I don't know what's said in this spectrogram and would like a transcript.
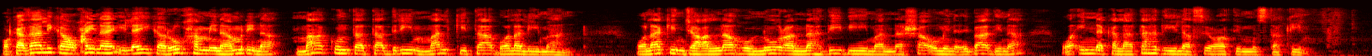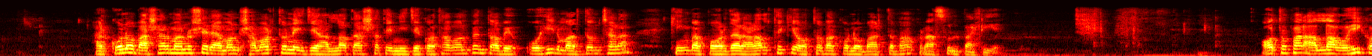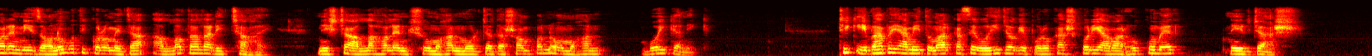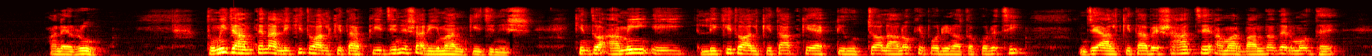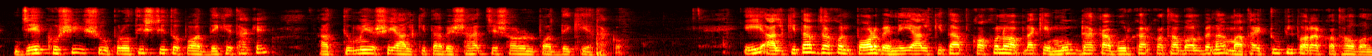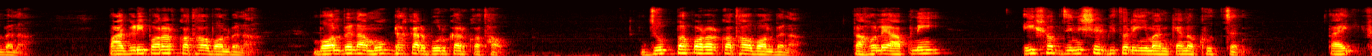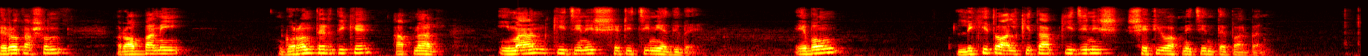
وكذلك أوحينا إليك روحا من أمرنا ما كنت تدري ما الكتاب ولا الإيمان ولكن جعلناه نورا نهدي به من نشاء من عبادنا وإنك لا تهدي إلى صراط مستقيم আর কোনো বাসার মানুষের এমন সামর্থ্য নেই যে আল্লাহ তার সাথে নিজে কথা বলবেন তবে ওহির মাধ্যম ছাড়া কিংবা পর্দার আড়াল থেকে অথবা কোনো বার্তাবাহক রাসুল পাঠিয়ে অতপর আল্লাহ ওহি করেন নিজ অনুমতি ক্রমে যা আল্লাহ তালার ইচ্ছা হয়। নিশ্চয় আল্লাহ হলেন সুমহান মর্যাদা সম্পন্ন ও মহান বৈজ্ঞানিক। ঠিক এভাবেই আমি তোমার কাছে অভিযোগে প্রকাশ করি আমার হুকুমের নির্যাস মানে রূহ তুমি জানতে না লিখিত আল কিতাব কি জিনিস আর ইমান কি জিনিস। কিন্তু আমি এই লিখিত আল কিতাবকে একটি উজ্জ্বল আলোকে পরিণত করেছি, যে আল কিতাবের সাহায্যে আমার বান্দাদের মধ্যে যে খুশি সুপ্রতিষ্ঠিত পথ দেখে থাকে, আর তুমিও সেই আল কিতাবের সাহায্যে সরল পথ দেখিয়ে থাকো। এই আল কিতাব যখন পড়বেন, এই আল কিতাব কখনো আপনাকে মুখ ঢাকা বোরকার কথা বলবে না, মাথায় টুপি পরার কথাও বলবে না, পাগড়ি পরার কথাও বলবে না বলবে না মুখ ঢাকার বুরকার কথাও, জুব্বা পরার কথাও বলবে না। তাহলে আপনি এই সব জিনিসের ভিতরে ইমান কেন খুঁজছেন? তাই ফেরত আসুন, রব্বানি গ্রন্থের দিকে আপনার ইমান কি জিনিস সেটি চিনিয়ে দিবে এবং লিখিত আল কিতাব কি জিনিস সেটিও আপনি চিনতে পারবেন।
